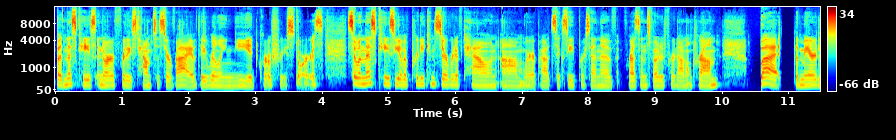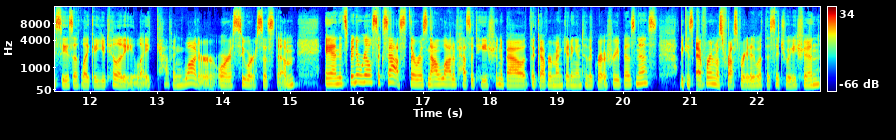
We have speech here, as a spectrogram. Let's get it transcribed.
But in this case, in order for these towns to survive, they really need grocery stores. So in this case, you have a pretty conservative town um, where about 60% of residents voted for Donald Trump. But the mayor sees it like a utility, like having water or a sewer system. And it's been a real success. There was not a lot of hesitation about the government getting into the grocery business because everyone was frustrated with the situation.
